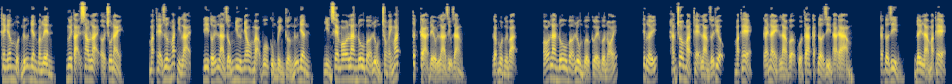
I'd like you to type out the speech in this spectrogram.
Thanh âm một nữ nhân vang lên, ngươi tại sao lại ở chỗ này? Mặt thẻ dương mắt nhìn lại, đi tới là giống như nhau mạo vô cùng bình thường nữ nhân, nhìn xem orlando bỡ lùm trong ánh mắt, tất cả đều là dịu dàng. Gặp một người bạn orlando bỡ lùn vừa cười vừa nói. Tiếp lấy hắn cho mặt thẻ làm giới thiệu mặt thẻ cái này là vợ của ta cắt đờ dìn à đảm. cắt đờ dìn? Đây là mặt thẻ.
